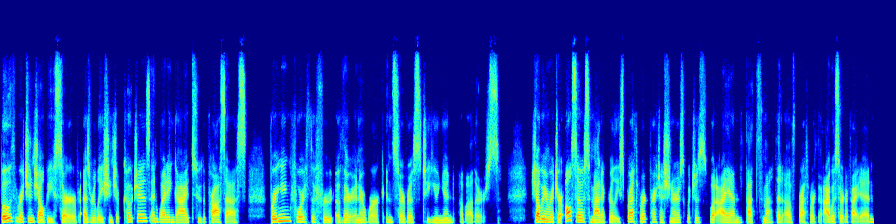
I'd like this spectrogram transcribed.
Both Rich and Shelby serve as relationship coaches and wedding guides through the process, bringing forth the fruit of their inner work in service to union of others. Shelby and Rich are also somatic release breathwork practitioners, which is what I am. That's the method of breathwork that I was certified in.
